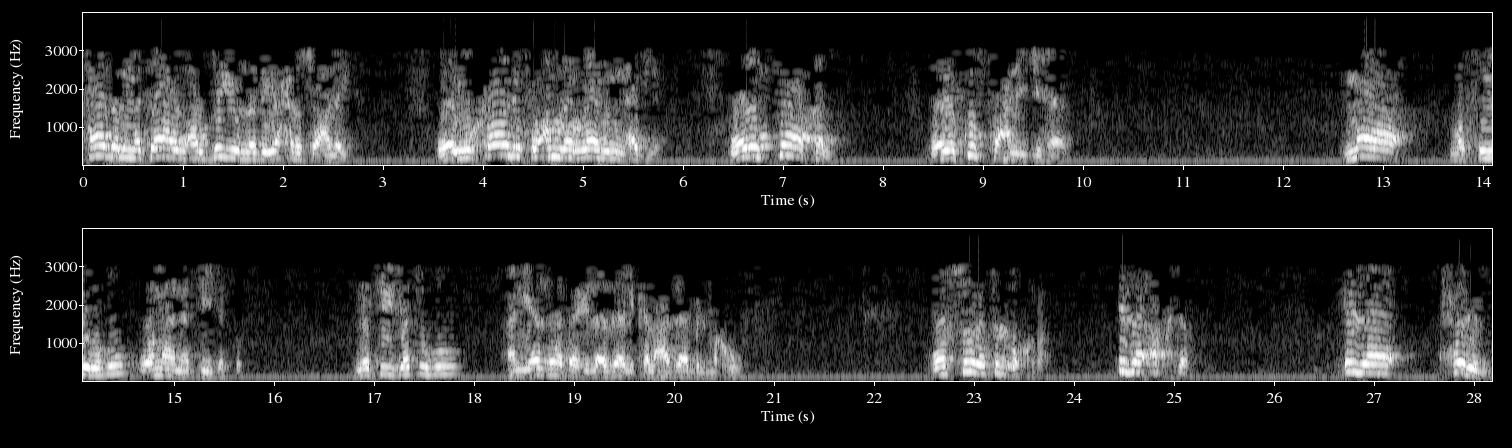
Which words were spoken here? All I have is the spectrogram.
هذا المتاع الأرضي الذي يحرص عليه ويخالف أمر الله من أجله ويستاقل ويكف عن الجهاد. ما مصيره وما نتيجته؟ نتيجته أن يذهب إلى ذلك العذاب المخوف. والصورة الأخرى إذا أقدم إذا حرم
